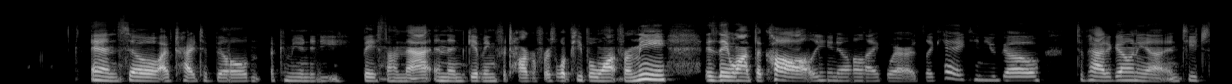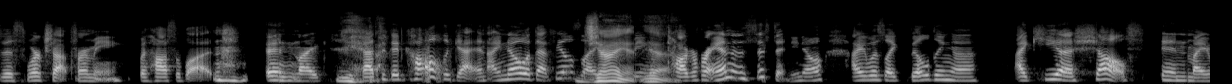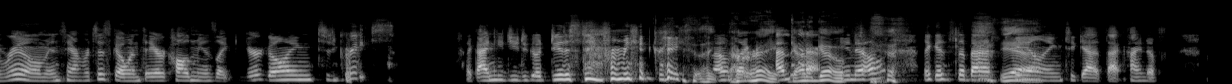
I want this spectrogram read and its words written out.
And so I've tried to build a community based on that and then giving photographers what people want from me is they want the call, you know, like where it's like, hey, can you go to Patagonia and teach this workshop for me with Hasselblad? and like Yeah, that's a good call to get. And I know what that feels like Giant, being yeah. a photographer and an assistant. You know, I was like building a IKEA shelf in my room in San Francisco when Thayer called me and was like, You're going to Greece. Like I need you to go do this thing for me in Greece. Like, And I was all like, right, I'm gotta there," go. You know? like it's the best Yeah. feeling to get that kind of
